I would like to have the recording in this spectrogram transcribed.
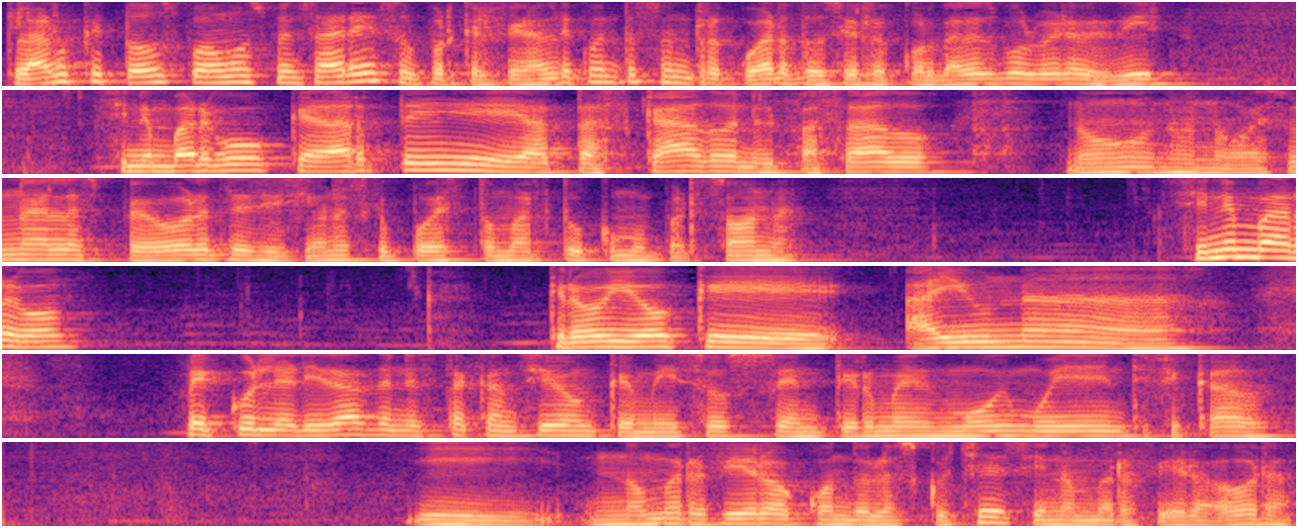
Claro que todos podemos pensar eso, porque al final de cuentas son recuerdos y recordar es volver a vivir. Sin embargo, quedarte atascado en el pasado, no, no, no, es una de las peores decisiones que puedes tomar tú como persona. Sin embargo, creo yo que hay una peculiaridad en esta canción que me hizo sentirme muy, muy identificado. Y no me refiero a cuando lo escuché, sino me refiero ahora.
